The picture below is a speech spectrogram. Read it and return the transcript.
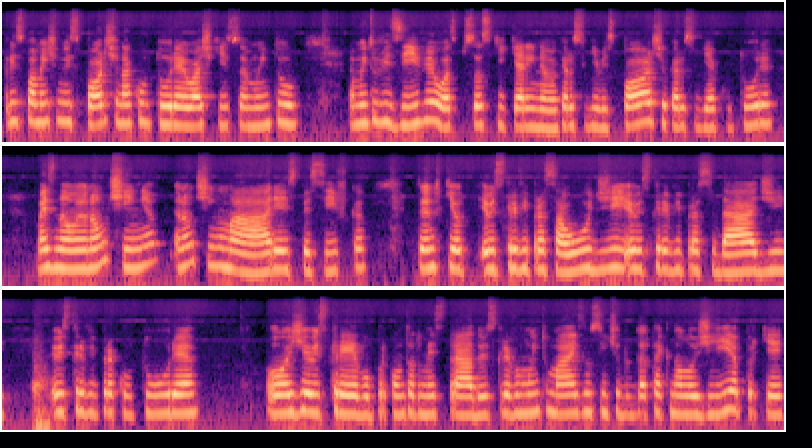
principalmente no esporte, na cultura, eu acho que isso é muito é muito visível, as pessoas que querem, não, eu quero seguir o esporte, eu quero seguir a cultura, mas não, eu não tinha, eu não tinha uma área específica, tanto que eu, eu escrevi para saúde, eu escrevi para cidade, eu escrevi para cultura, hoje eu escrevo por conta do mestrado, eu escrevo muito mais no sentido da tecnologia, porque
